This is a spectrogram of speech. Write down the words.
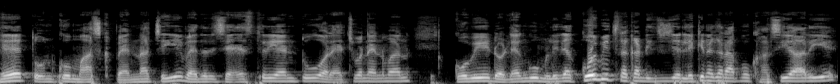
है तो उनको मास्क पहनना चाहिए। वेदर इसे एस थ्री एन टू और H one N one covid और डेंगू, मलेरिया, कोई भी तरह का डिज़ीज़ है, लेकिन अगर आपको खांसी आ रही है,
